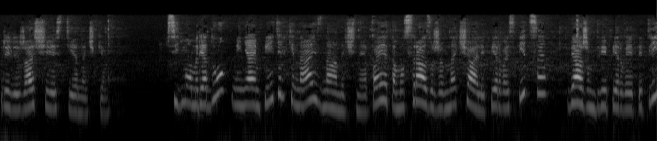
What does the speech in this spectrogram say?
прилежащие стеночки. В седьмом ряду меняем петельки на изнаночные, поэтому сразу же в начале первой спицы вяжем 2 первые петли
